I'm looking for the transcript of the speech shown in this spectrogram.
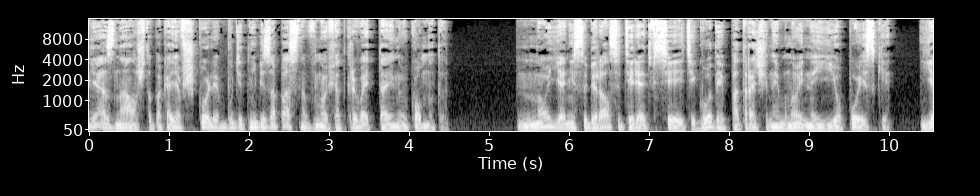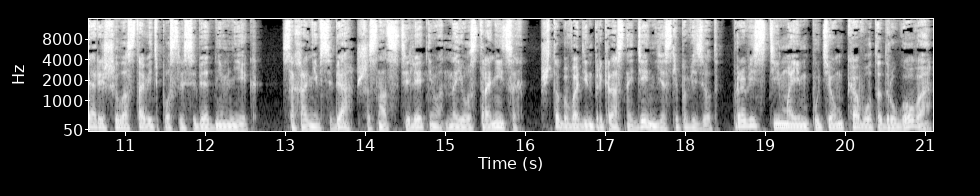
Я знал, что пока я в школе, будет небезопасно вновь открывать тайную комнату. Но я не собирался терять все эти годы, потраченные мной на ее поиски. Я решил оставить после себя дневник, сохранив себя, 16-летнего, на его страницах, чтобы в один прекрасный день, если повезет, провести моим путем кого-то другого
